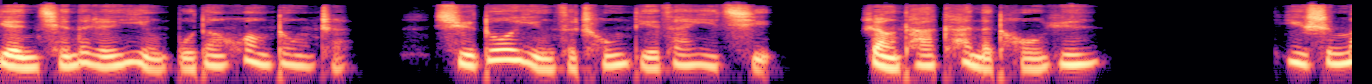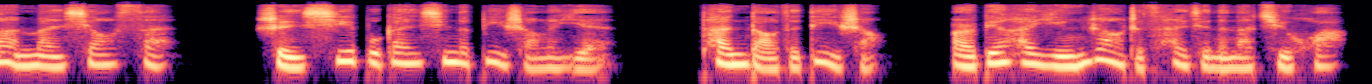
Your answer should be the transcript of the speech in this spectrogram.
眼前的人影不断晃动着，许多影子重叠在一起，让他看得头晕。意识慢慢消散，沈西不甘心的闭上了眼，瘫倒在地上，耳边还萦绕着蔡健的那句话：“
